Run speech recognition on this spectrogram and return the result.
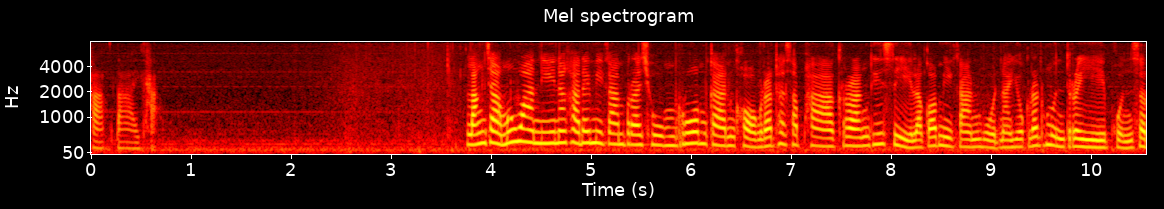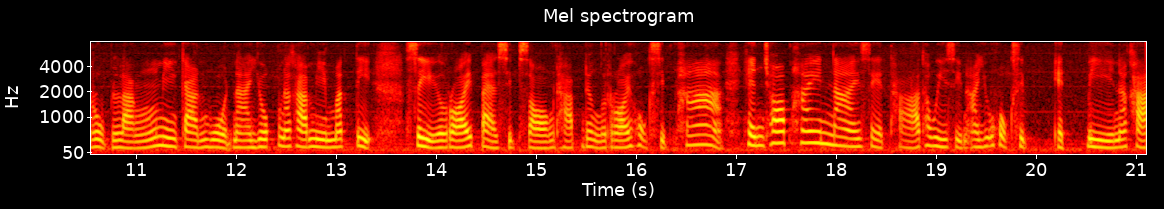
ภาคใต้ค่ะ หลังจากเมื่อวานนี้นะคะได้มีการประชุมร่วมกันของรัฐสภาครั้งที่ 4 แล้วก็มีการโหวตนายกรัฐมนตรี ผลสรุปหลังมีการโหวตนายกนะคะมีมติ 482 ทับ 165 เห็นชอบให้นายเศรษฐาทวีสินอายุ 60 61ปีนะคะ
